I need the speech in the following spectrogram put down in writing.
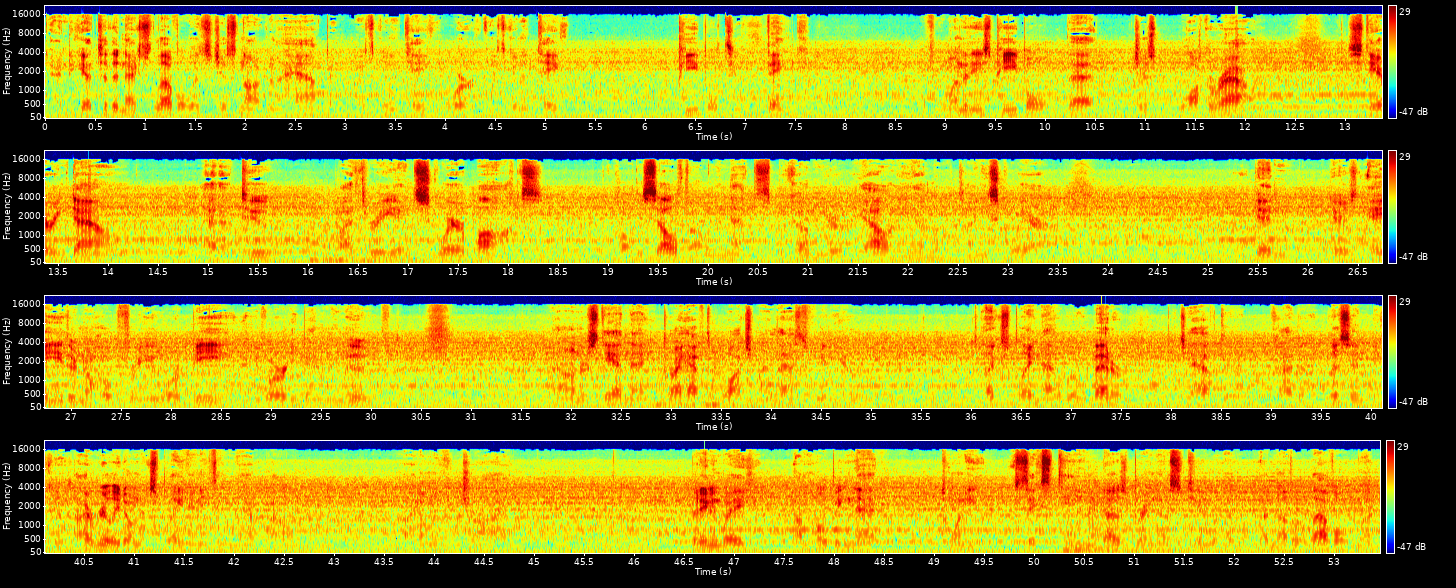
And to get to the next level, it's just not going to happen. It's going to take work. It's going to take people to think if you're one of these people that just walk around staring down at a two by three inch square box called a cell phone and that's become your reality, that little tiny square, then there's A, either no hope for you, or B, you've already been removed. Now understand that you probably have to watch my last video. I'll explain that a little better but you have to kind of listen because I really don't explain anything that well. I only can try. But anyway, I'm hoping that 2016 does bring us to a, another level, but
